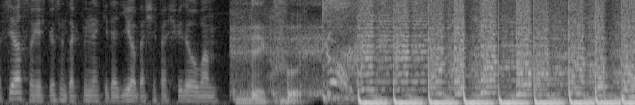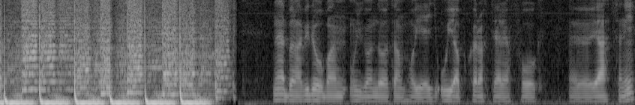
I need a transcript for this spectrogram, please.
Sziasztok és köszöntök mindenkit egy újabb SFS videóban. Na, ebben a videóban úgy gondoltam, hogy egy újabb karakterrel fogok ö, játszani.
